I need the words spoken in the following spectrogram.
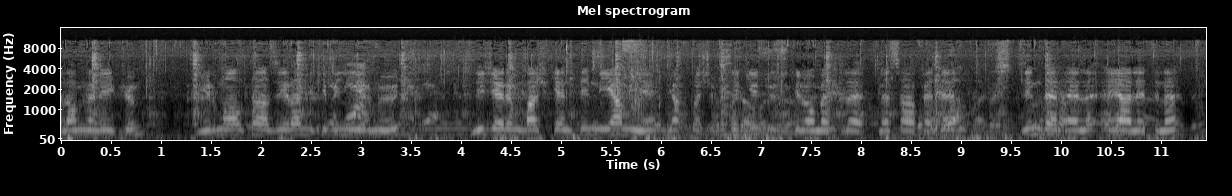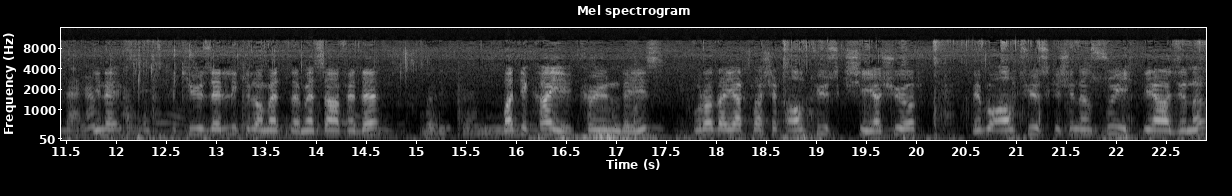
Selamünaleyküm. 26 Haziran 2023 Nijer'in başkenti Niamey'e yaklaşık 800 kilometre mesafede Zinder eyaletine yine 250 kilometre mesafede Badikay köyündeyiz. Burada yaklaşık 600 kişi yaşıyor ve bu 600 kişinin su ihtiyacını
